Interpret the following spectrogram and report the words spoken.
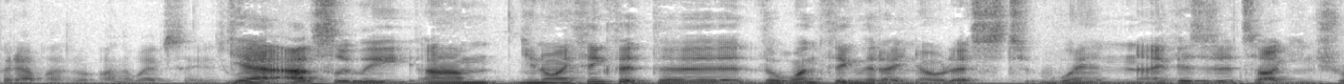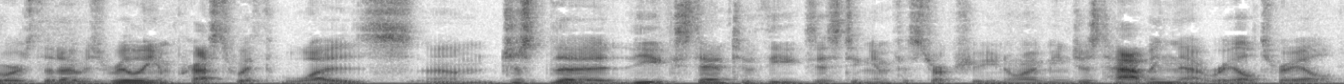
put up on the, on the website as well. Yeah, absolutely. Um, you know, I think that the the one thing that I noticed when I visited Saugeen Shores that I was really impressed with was um, just the the extent of the existing infrastructure. You know, I mean, just having that rail trail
